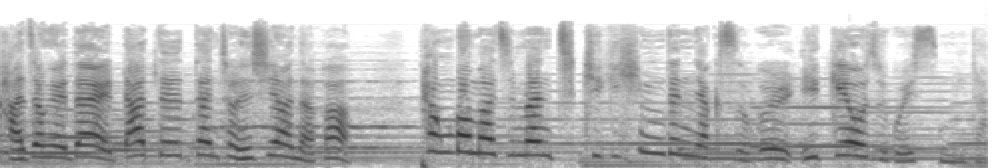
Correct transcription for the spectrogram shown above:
가정의 달 따뜻한 전시 하나가 평범하지만 지키기 힘든 약속을 일깨워주고 있습니다.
